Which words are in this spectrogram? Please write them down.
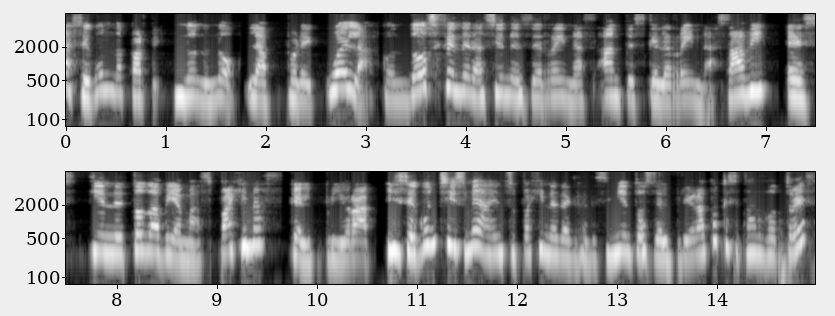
la segunda parte, no, no, no, la precuela con dos generaciones de reinas antes que la reina Sabi, es, tiene todavía más páginas que el priorato. Y según chismea en su página de agradecimientos del priorato que se tardó tres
